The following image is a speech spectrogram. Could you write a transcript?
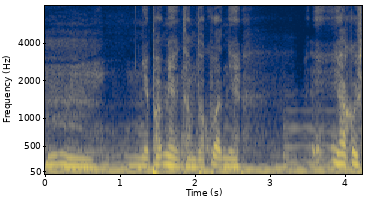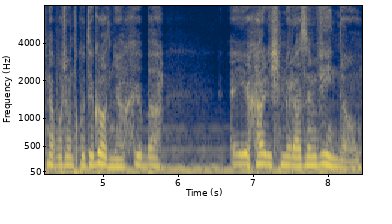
Hmm, nie pamiętam dokładnie. Jakoś na początku tygodnia chyba. Jechaliśmy razem windą.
